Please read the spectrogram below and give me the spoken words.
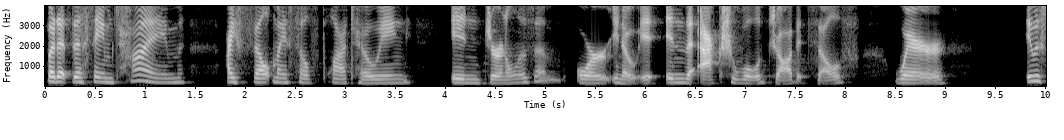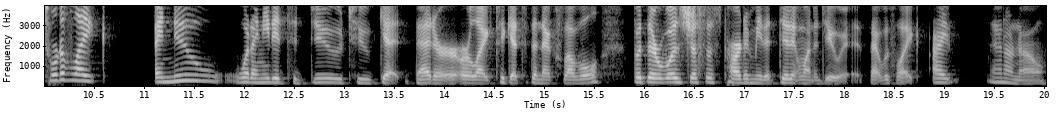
But at the same time, I felt myself plateauing in journalism or, you know, in the actual job itself, where it was sort of like I knew what I needed to do to get better or like to get to the next level, but there was just this part of me that didn't want to do it. That was like, I I don't know.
